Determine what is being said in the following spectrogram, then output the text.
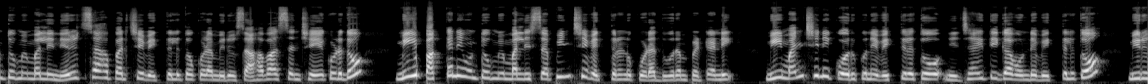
ఉంటూ మిమ్మల్ని నిరుత్సాహపరిచే వ్యక్తులతో కూడా మీరు సహవాసం చేయకూడదు. మీ పక్కనే ఉంటూ మిమ్మల్ని శపించే వ్యక్తులను కూడా దూరం పెట్టండి. మీ మంచిని కోరుకునే వ్యక్తులతో నిజాయితీగా ఉండే వ్యక్తులతో మీరు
